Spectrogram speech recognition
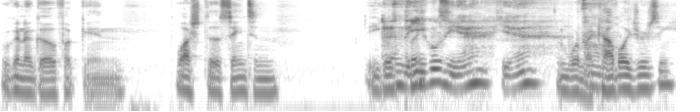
We're gonna go fucking watch the Saints and Eagles and the play. Eagles. Yeah, yeah. and wear my Oh. cowboy jersey.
